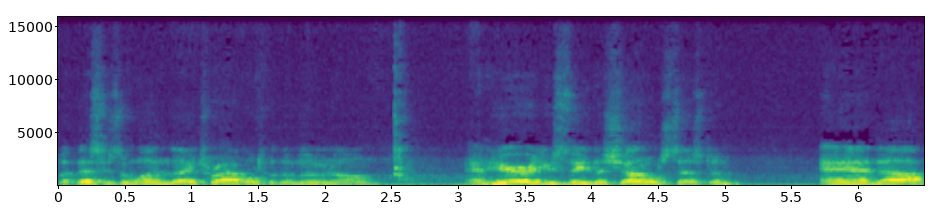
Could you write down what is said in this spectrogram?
But this is the one they traveled to the moon on. And here you see the shuttle system, and uh,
